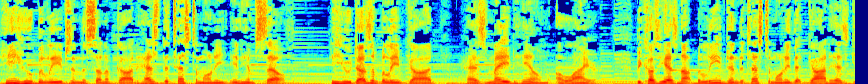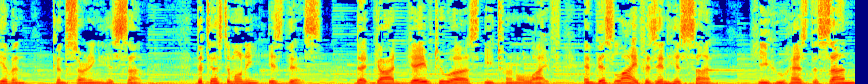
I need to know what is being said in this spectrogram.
He who believes in the Son of God has the testimony in himself. He who doesn't believe God has made him a liar, because he has not believed in the testimony that God has given concerning His Son. The testimony is this, that God gave to us eternal life, and this life is in His Son. He who has the Son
